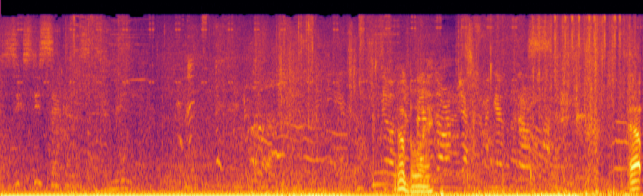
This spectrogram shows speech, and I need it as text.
60 seconds. Oh boy. Defend our objective against their attack.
